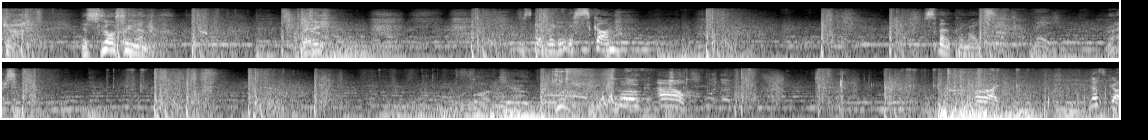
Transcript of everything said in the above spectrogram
God, they're slaughtering them. Ready? Let's get rid of this scum. Smoke grenades. Right. Smoke out! All right, let's go.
